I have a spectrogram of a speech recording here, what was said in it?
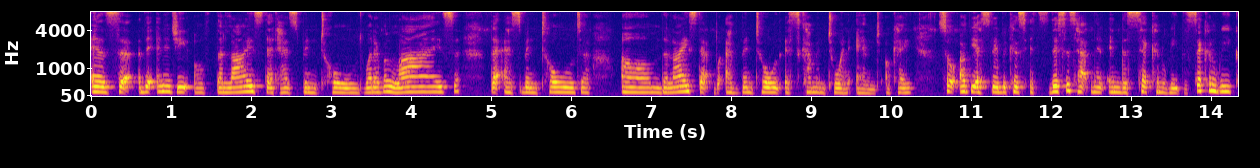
is uh, the energy of the lies that has been told, whatever lies that has been told. Um, the lies that I've been told is coming to an end. Okay, so obviously because it's this is happening in the second week. The second week,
